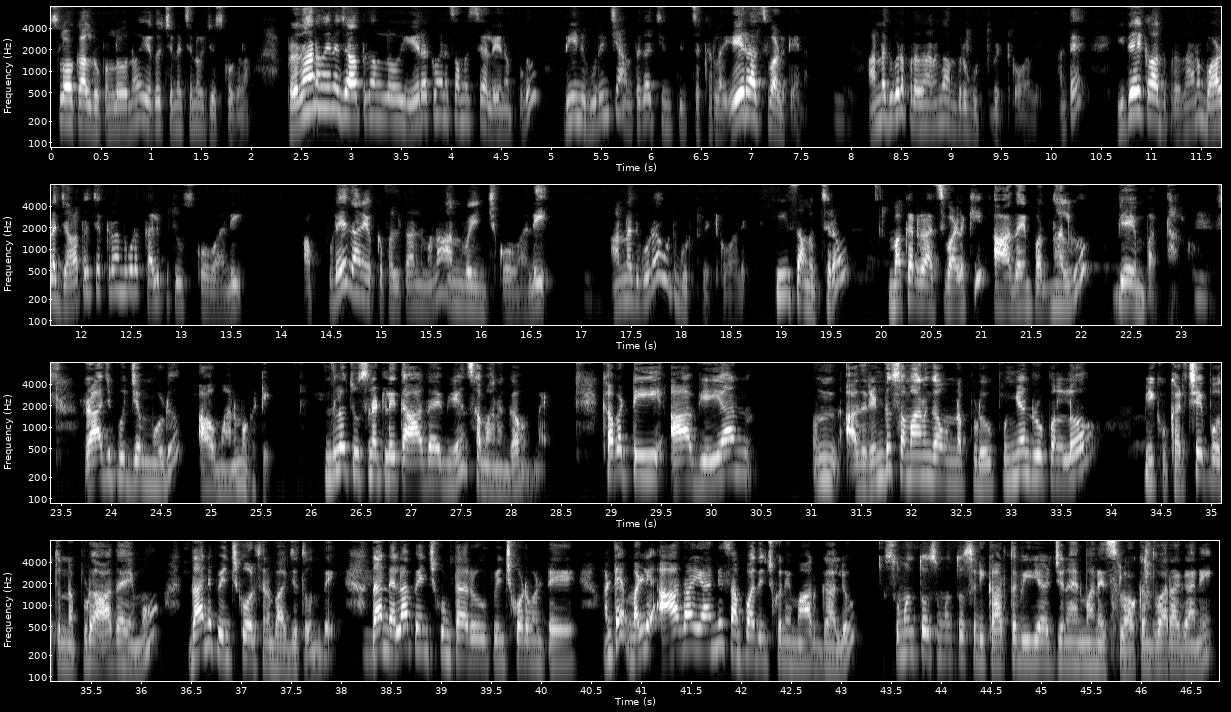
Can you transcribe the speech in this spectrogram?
శ్లోకాల రూపంలోనో ఏదో చిన్న చిన్నవి చేసుకోగలం. ప్రధానమైన జాతకంలో ఏ రకమైన సమస్య లేనప్పుడు దీని గురించి అంతగా చింతించక్కర్లా ఏ రాశి వాళ్ళకైనా. అన్నది కూడా ప్రధానంగా అందరూ గుర్తుపెట్టుకోవాలి. అంటే ఇదే కాదు ప్రధానం వాళ్ళ జాతక చక్రాన్ని కూడా కలిపి చూసుకోవాలి. అప్పుడే దాని యొక్క ఫలితాలను మనం అన్వయించుకోవాలి అన్నది కూడా ఒకటి గుర్తుపెట్టుకోవాలి. ఈ సంవత్సరం మకర రాశి వాళ్ళకి ఆదాయం పద్నాలుగు వ్యయం పద్నాలుగు. రాజపూజ్యం మూడు అవమానం ఒకటి. ఇందులో చూసినట్లయితే ఆదాయ వ్యయం సమానంగా ఉన్నాయి. కాబట్టి ఆ వ్యయాన్ ఉన్- అది రెండు సమానంగా ఉన్నప్పుడు పుణ్యం రూపంలో మీకు ఖర్చు అయిపోతున్నప్పుడు ఆదాయము దాన్ని పెంచుకోవాల్సిన బాధ్యత ఉంది. దాన్ని ఎలా పెంచుకుంటారు? పెంచుకోవడం అంటే అంటే మళ్ళీ ఆదాయాన్ని సంపాదించుకునే మార్గాలు సుమంతో సుమంతో శ్రీ కార్తవీర్యార్జునాయనం అనే శ్లోకం ద్వారా కానీ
